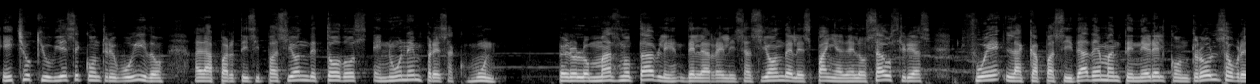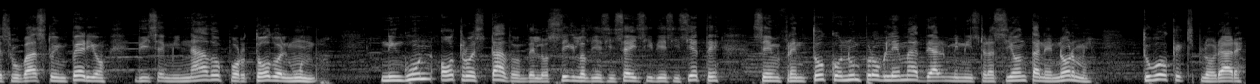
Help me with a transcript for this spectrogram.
hecho que hubiese contribuido a la participación de todos en una empresa común. Pero lo más notable de la realización de la España de los Austrias fue la capacidad de mantener el control sobre su vasto imperio diseminado por todo el mundo. Ningún otro estado de los siglos XVI y XVII se enfrentó con un problema de administración tan enorme. Tuvo que explorar,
